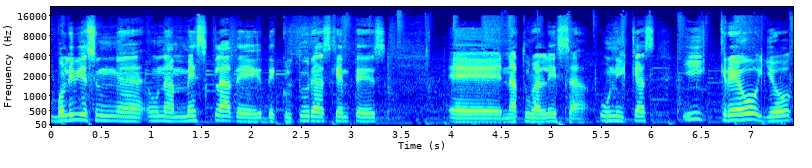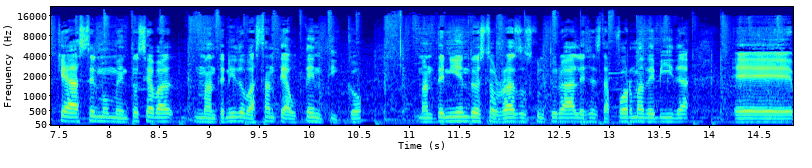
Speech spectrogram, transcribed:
Bolivia es una mezcla de, culturas, gentes, eh, naturaleza únicas y creo yo que hasta el momento se ha mantenido bastante auténtico, manteniendo estos rasgos culturales, esta forma de vida, eh,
